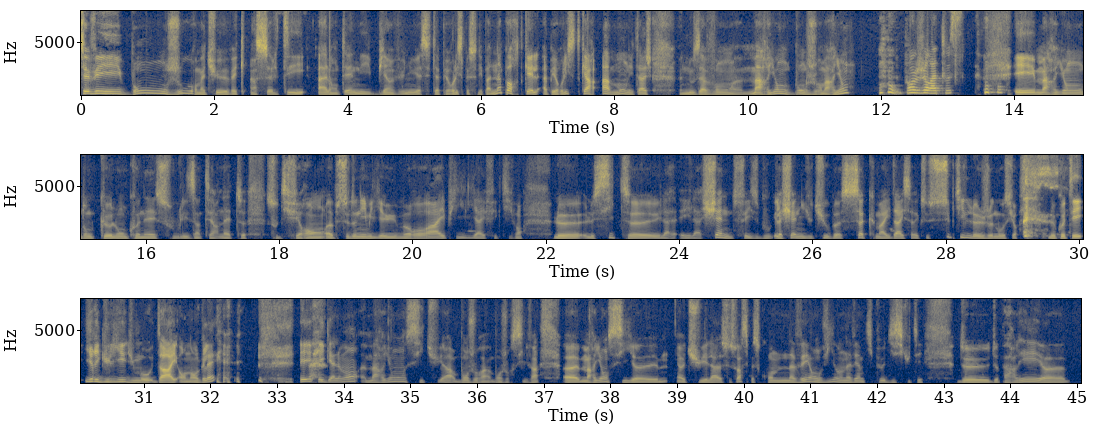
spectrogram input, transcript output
TV, bonjour Mathieu avec un seul T à l'antenne et bienvenue à cet apéroliste, mais ce n'est pas n'importe quel apéroliste car à mon étage nous avons euh, Marion. Bonjour Marion. bonjour à tous. Et Marion, donc que l'on connaît sous les internets, sous différents euh, pseudonymes, il y a eu Morora et puis il y a effectivement le, site euh, et, la, chaîne Facebook, la chaîne YouTube Suck My Dice avec ce subtil jeu de mots sur le côté irrégulier du mot die en anglais. Et également, Marion, si tu as. Bonjour, hein, bonjour Sylvain. Euh, Marion, si euh, euh, tu es là ce soir, c'est parce qu'on avait envie, on avait un petit peu discuté de, de parler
